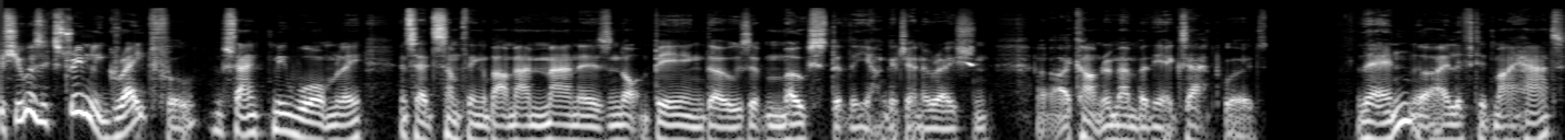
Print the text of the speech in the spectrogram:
She was extremely grateful, thanked me warmly, and said something about my manners not being those of most of the younger generation. I can't remember the exact words. Then I lifted my hat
